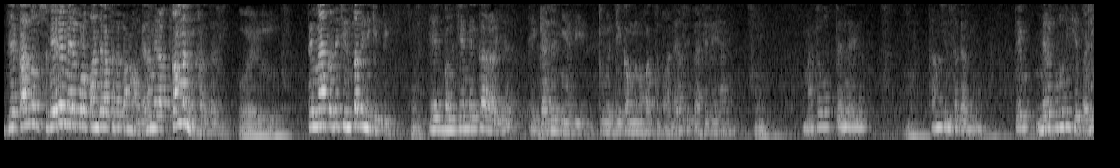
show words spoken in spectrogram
ਜੇ ਕੱਲ ਨੂੰ ਸਵੇਰੇ ਮੇਰੇ ਕੋਲ 5 ਲੱਖ ਦਾ ਕੰਮ ਆ ਗਿਆ ਨਾ ਮੇਰਾ ਕੰਮ ਨਹੀਂ ਖੜਦਾ ਜੀ ਵਾਹਿਗੁਰੂ ਤੇ ਮੈਂ ਕਦੇ ਚਿੰਤਾ ਵੀ ਨਹੀਂ ਕੀਤੀ। ਇਹ ਬਲਕਿ ਮੇਰੀ ਘਰ ਵਾਲੀ ਹੈ ਇਹ ਕਹਿ ਦਿੰਦੀ ਹੈ ਵੀ ਤੂੰ ਐਡੇ ਕੰਮ ਨੂੰ ਹੱਥ ਪਾ ਲਿਆ ਤੇ ਪੈਸੇ ਤੇ ਹੈ ਨਹੀਂ। ਮੈਂ ਕਿਹਾ ਉਹ ਆਪੇ ਦੇਗਾ। ਕਾਹਨੂੰ ਚਿੰਤਾ ਕਰਨੀ ਹੈ ਤੇ ਮੇਰੇ ਗੁਰੂ ਦੀ ਕਿਰਪਾ ਜੀ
